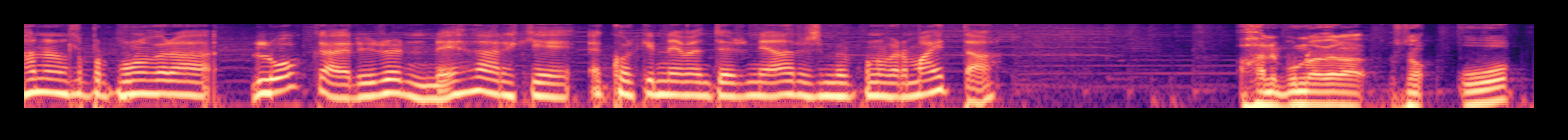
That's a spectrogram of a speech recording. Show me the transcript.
hann er náttúrulega bara búin að vera lokaður í rauninni. Það er ekki hvorki nefndur ni aðri sem er búin að vera að mæta. Hann er búin að vera svona op,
